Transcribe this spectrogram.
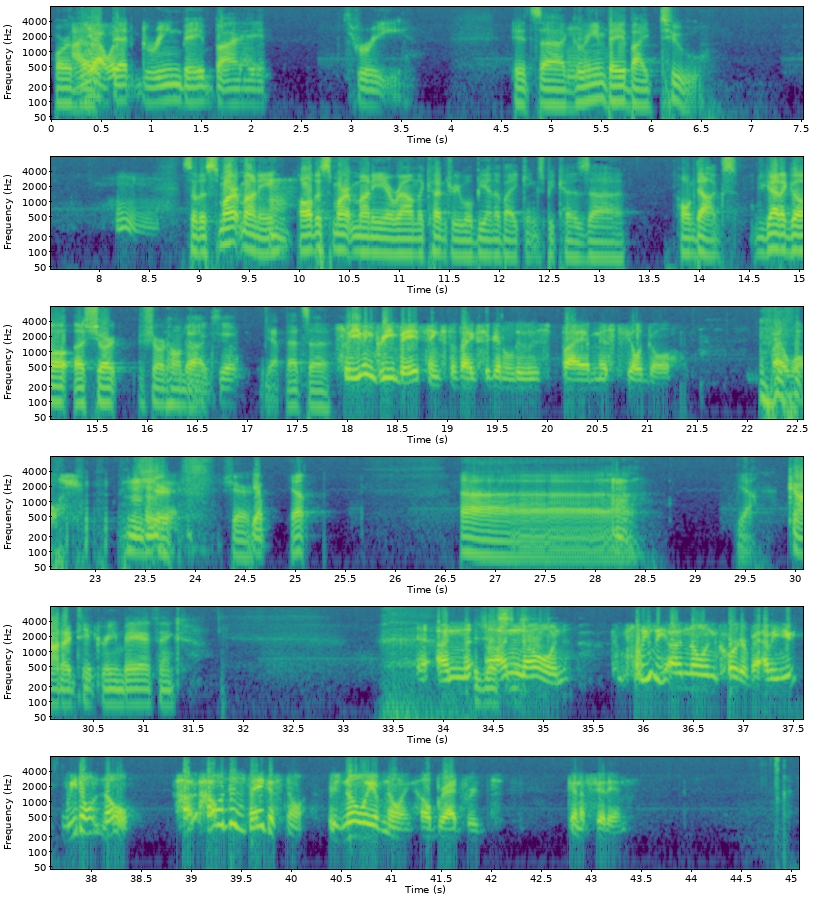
or the, I Yeah, what- bet Green Bay by three. it's uh, Green Bay by two. So the smart money, Hmm. all the smart money around the country will be on the Vikings because uh, home dogs. You got to go a short, short home dog. yeah. Yeah, that's a So even Green Bay thinks the Vikes are going to lose by a missed field goal by Walsh. sure, sure. Yep. yep. Uh, yeah. God, I'd take Green Bay. I think. Un- just- unknown, completely unknown quarterback. I mean, you, we don't know. How how does Vegas know? There's no way of knowing how Bradford's going to fit in.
